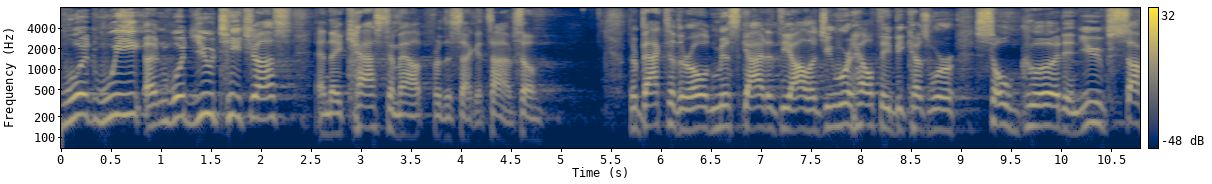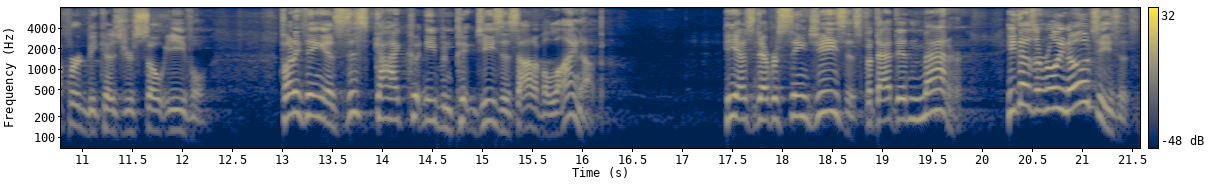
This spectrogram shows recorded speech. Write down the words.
would we and would you teach us? And they cast him out for the second time. So they're back to their old misguided theology. We're healthy because we're so good, and you've suffered because you're so evil. Funny thing is, this guy couldn't even pick Jesus out of a lineup. He has never seen Jesus, but that didn't matter. He doesn't really know Jesus.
